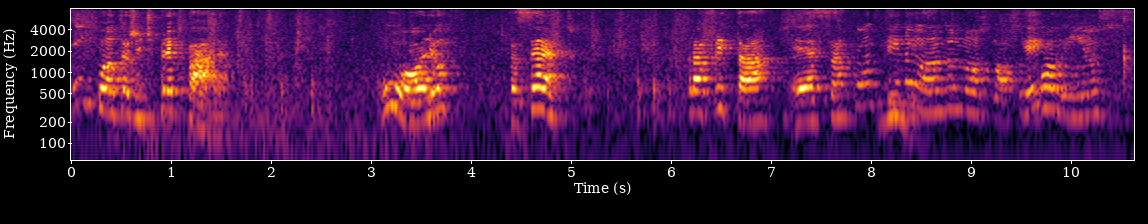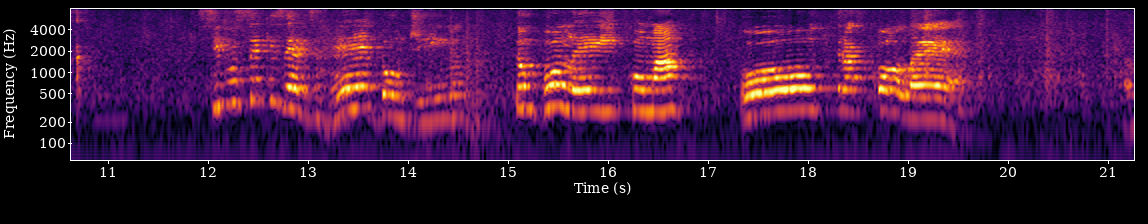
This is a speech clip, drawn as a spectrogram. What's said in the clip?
enquanto a gente prepara o óleo, tá certo? Para fritar essa Continuando linguiça. nos nossos okay? bolinhos. Se você quiser eles redondinhos, então bolei com uma outra colher. Tá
